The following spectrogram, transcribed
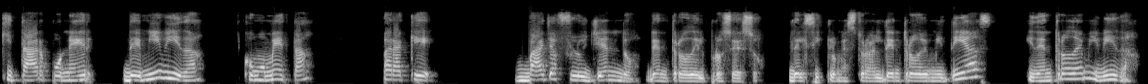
quitar, poner de mi vida como meta para que vaya fluyendo dentro del proceso del ciclo menstrual, dentro de mis días y dentro de mi vida.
